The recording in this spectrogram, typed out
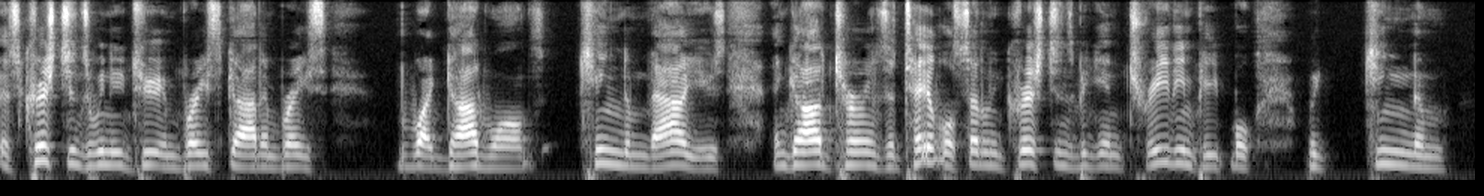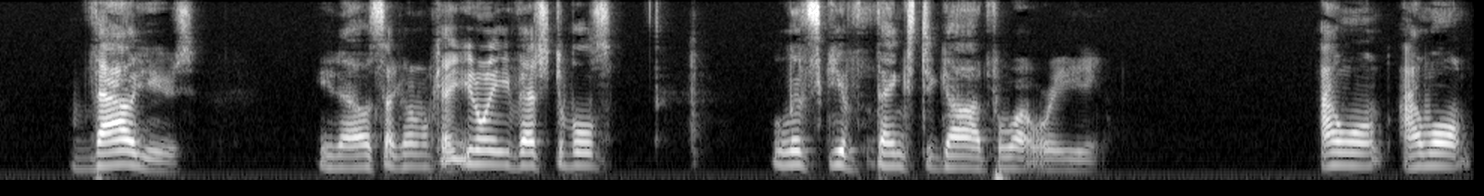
as Christians, we need to embrace God, embrace what God wants, kingdom values, and God turns the table. Suddenly, Christians begin treating people with kingdom values. You know, it's like, okay, you don't eat vegetables. Let's give thanks to God for what we're eating. I won't, I won't,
